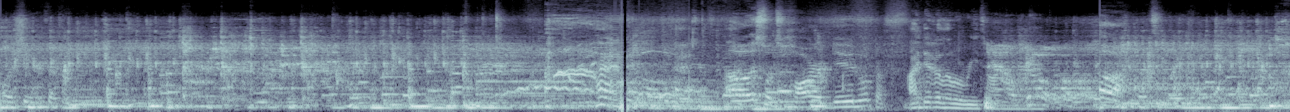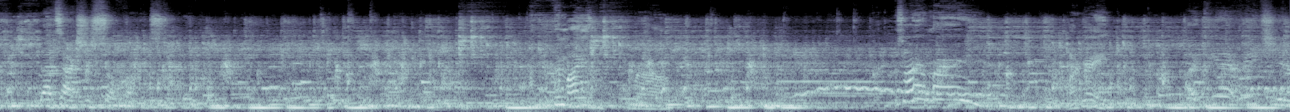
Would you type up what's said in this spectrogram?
Oh shit, Oh, this one's hard, dude. What the f- I did a little retard. Now go. Oh, that's great. That's actually so fucking stupid. Am I? Bro. Sorry, Murray. Okay. I can't reach you.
